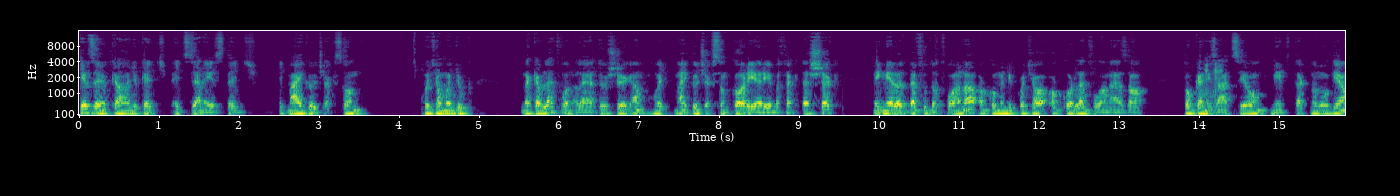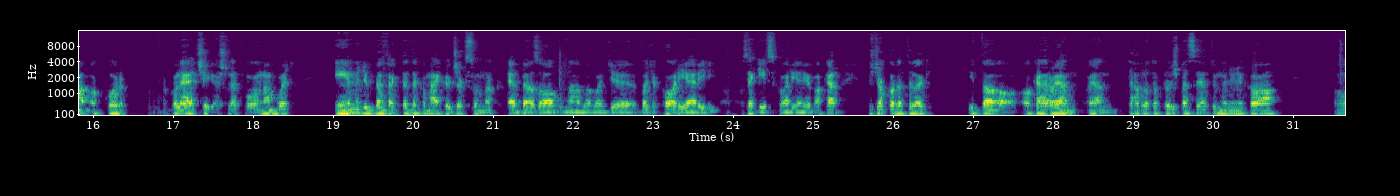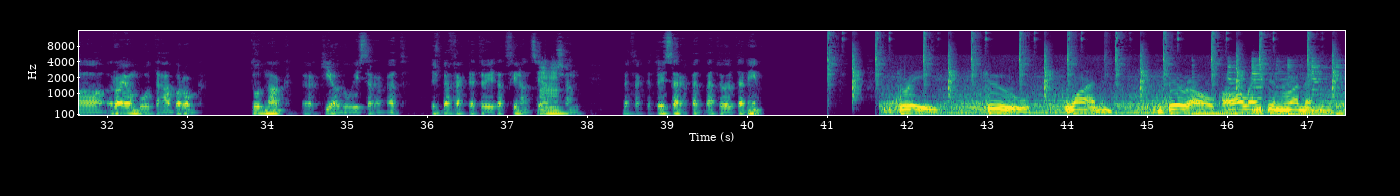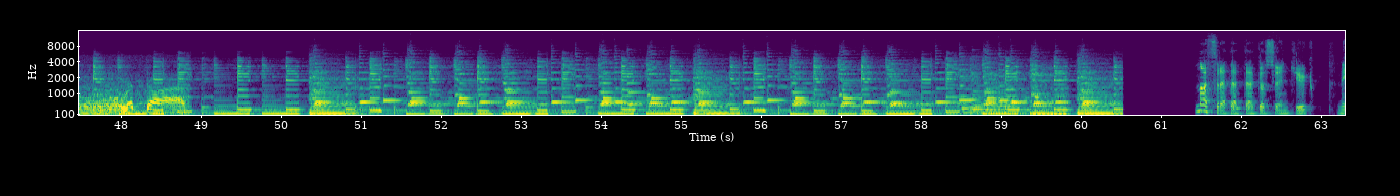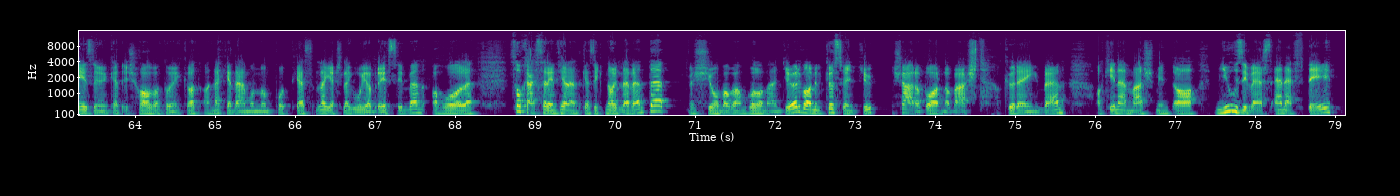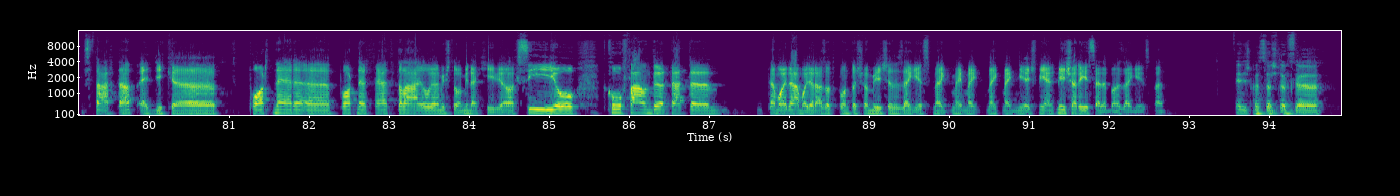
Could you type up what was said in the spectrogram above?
képzeljünk el mondjuk egy, egy zenészt, egy, egy Michael Jackson, hogyha mondjuk nekem lett volna lehetőségem, hogy Michael Jackson karrierébe fektessek, még mielőtt befutott volna, akkor mondjuk, hogyha akkor lett volna ez a tokenizáció, mint technológia, akkor, akkor lehetséges lett volna, hogy én mondjuk befektetek a Michael Jacksonnak ebbe az albumába, vagy, vagy a karrieri, az egész karrierébe akár, és gyakorlatilag itt a, a, akár olyan, olyan távlatokról is beszéltünk, hogy mondjuk a, a rajongó táborok tudnak kiadói szerepet és befektetői, tehát financiálisan uh-huh. befektetői szerepet betölteni. 3, 2, 1, 0, all engine running. Liftoff. Nagy szeretettel köszöntjük nézőinket és hallgatóinkat a Neked Elmondom Podcast leges legújabb részében, ahol szokás szerint jelentkezik Nagy Levente, és jó magam, Golomán György, valamint köszöntjük Sára Barnabást a köreinkben, aki nem más, mint a Musiverse NFT startup egyik partner, partner feltalálója, nem is tudom, minek hívja, CEO, co-founder, tehát te majd elmagyarázod pontosan, mi is ez az egész, meg, meg, meg, meg, meg mi, és milyen, mi is a része ebben az egészben. Én is köszöntök,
